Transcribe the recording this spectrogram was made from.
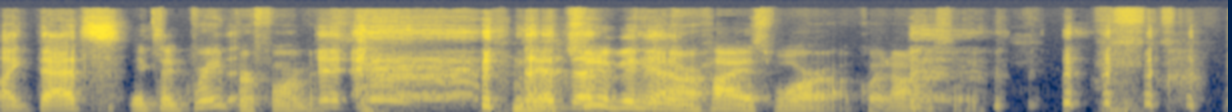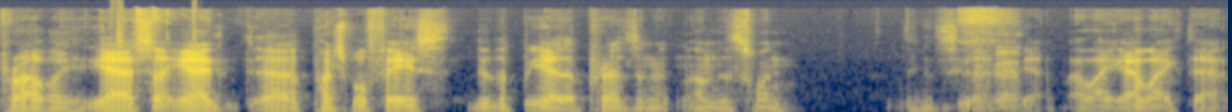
Like that's It's a great performance. that- Yeah. Should have been in our highest war, quite honestly. Probably, yeah. So yeah, uh, punchable face. did The yeah, the president on this one. You can see that. Okay. Yeah, I like I like that.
